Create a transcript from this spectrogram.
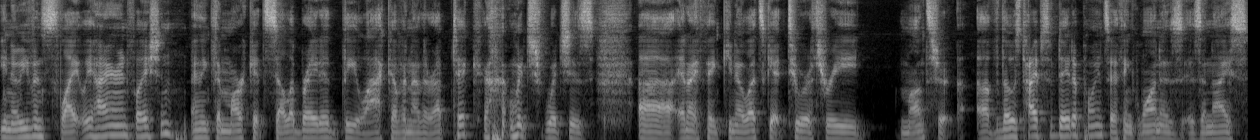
you know, even slightly higher inflation. I think the market celebrated the lack of another uptick, which which is, uh, and I think you know, let's get two or three months or- of those types of data points. I think one is is a nice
